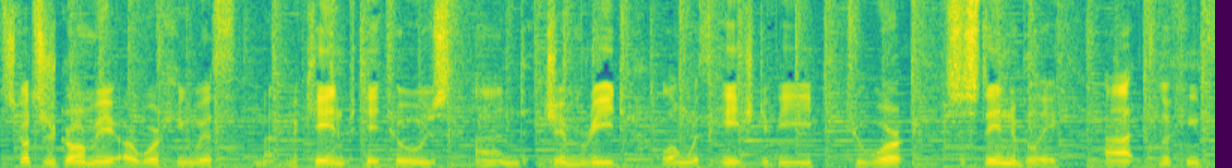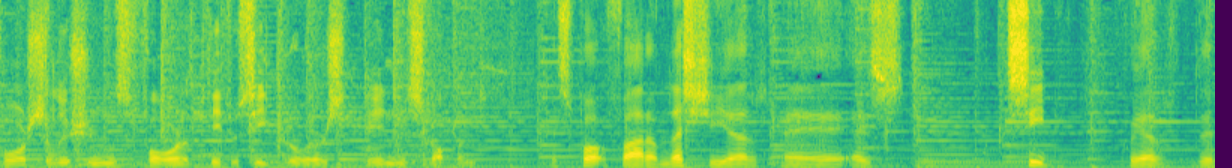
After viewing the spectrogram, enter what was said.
Scottish Gourmet are working with McCain Potatoes and Jim Reid along with AHDB to work sustainably at looking for solutions for the potato seed growers in Scotland. The spot farm this year uh, is seed where the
